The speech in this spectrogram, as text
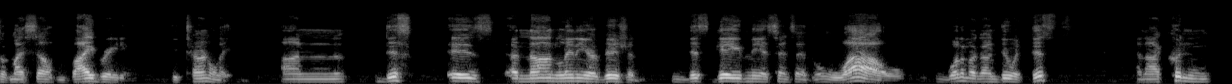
of myself vibrating eternally. On this is a non-linear vision. This gave me a sense of, wow, what am I going to do with this? And I couldn't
